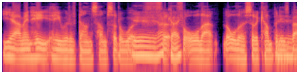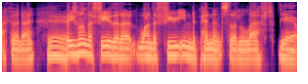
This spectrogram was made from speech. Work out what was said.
yeah, I mean he he would have done some sort of work Yeah, for, okay. for all that all those sort of companies Yeah. back in the day. Yeah, But he's one of the few that are one of the few independents that are left. yeah,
